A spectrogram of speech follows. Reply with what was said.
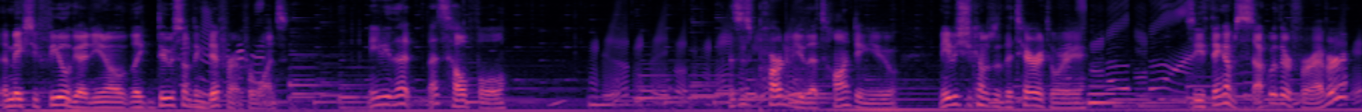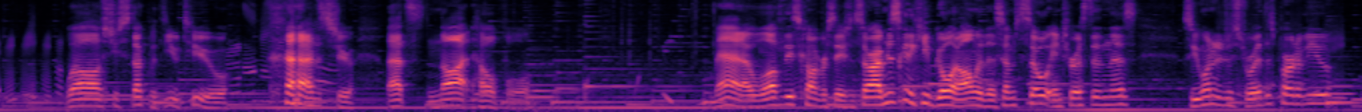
that makes you feel good, you know, like do something different for once. Maybe that that's helpful. This is part of you that's haunting you. Maybe she comes with the territory. So you think I'm stuck with her forever? Well, she's stuck with you too. that's true. That's not helpful. Man, I love these conversations. Sorry, I'm just gonna keep going on with this. I'm so interested in this. So you want to destroy this part of you?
